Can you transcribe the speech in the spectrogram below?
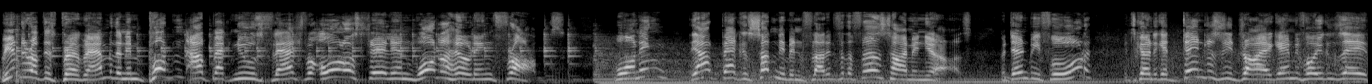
We interrupt this program with an important outback news flash for all Australian water-holding frogs. Warning, the outback has suddenly been flooded for the first time in years. But don't be fooled, it's going to get dangerously dry again before you can say...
